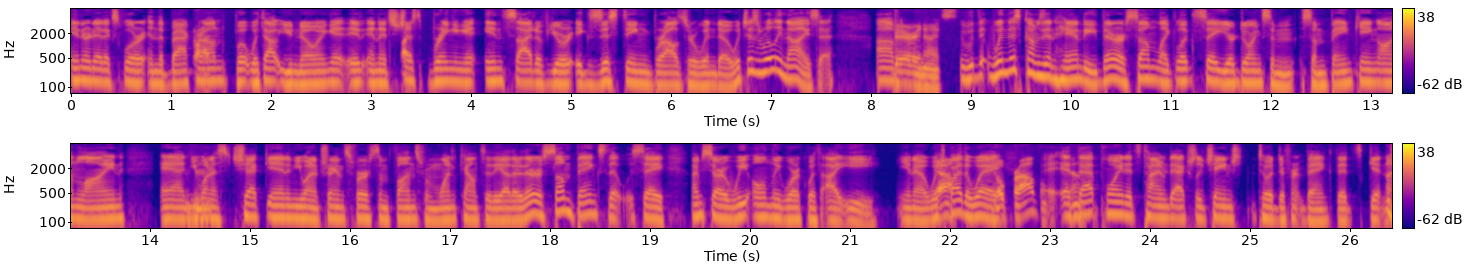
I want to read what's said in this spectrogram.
Internet Explorer in the background, but without you knowing it, it and it's just bringing it inside of your existing browser window, which is really nice. Uh, Um, Very nice. when this comes in handy there are some like let's say you're doing some some banking online and you want to check in and you want to transfer some funds from one account to the other there are some banks that say i'm sorry we only work with ie you know which Yeah, by the way no problem. at Yeah. that point it's time to actually change to a different bank that's getting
